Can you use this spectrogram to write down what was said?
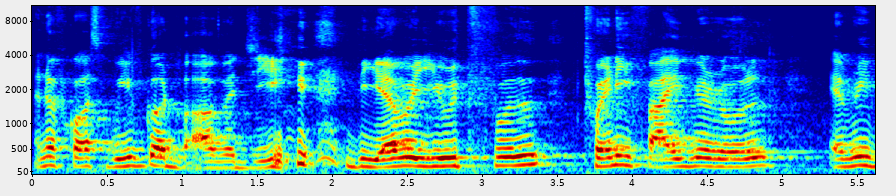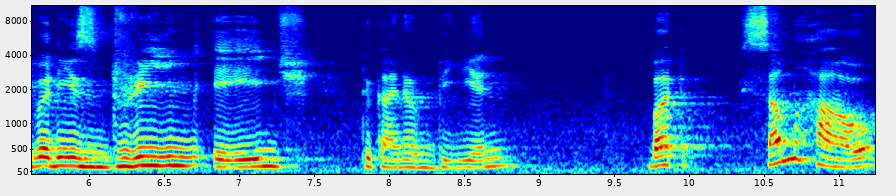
And of course, we've got Babaji, the ever youthful 25 year old, everybody's dream age to kind of be in. But somehow,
